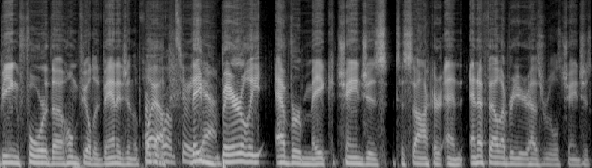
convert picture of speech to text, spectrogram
Being for the home field advantage in the the playoff. World Series, they yeah. barely ever make changes to soccer, and NFL every year has rules changes.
